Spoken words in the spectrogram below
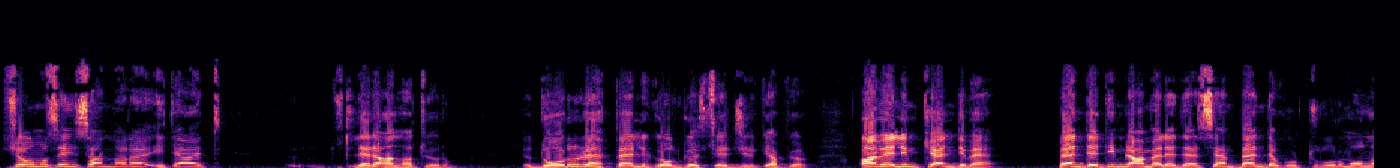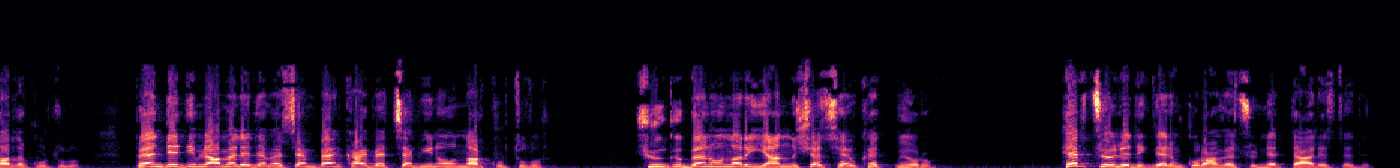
Hiç olmasa insanlara hidayetleri anlatıyorum. Doğru rehberlik, yol göstericilik yapıyorum. Amelim kendime. Ben dediğimle amel edersem ben de kurtulurum, onlar da kurtulur. Ben dediğimle amel edemezsem, ben kaybetsem yine onlar kurtulur. Çünkü ben onları yanlışa sevk etmiyorum. Hep söylediklerim Kur'an ve sünnet dairesindedir.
